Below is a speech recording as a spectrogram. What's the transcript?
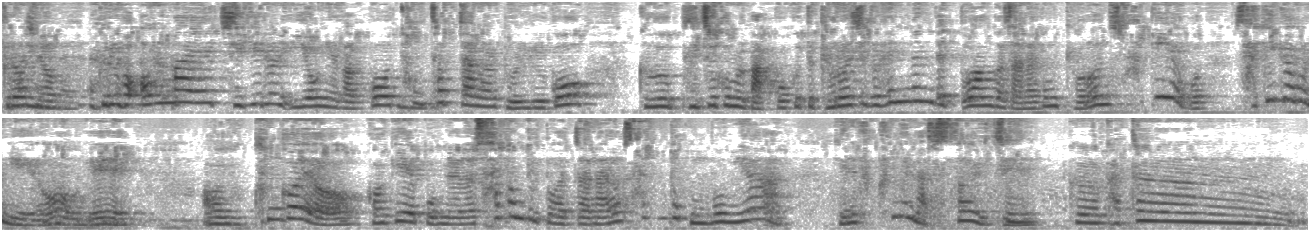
그럼요. 잘하시네. 그리고 엄마의 직위를 이용해갖고 청첩장을 돌리고 그 부주금을 받고 그것도 결혼식을 했는데 또 한 거잖아요. 그럼 결혼 사기예요. 뭐 사기 결혼이에요. 음. 예. 아유, 큰 거예요. 거기에 보면은 사돈들도 왔잖아요. 사돈도 공범이야. 걔네도 큰일 났어, 이제. 음, 그 같은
